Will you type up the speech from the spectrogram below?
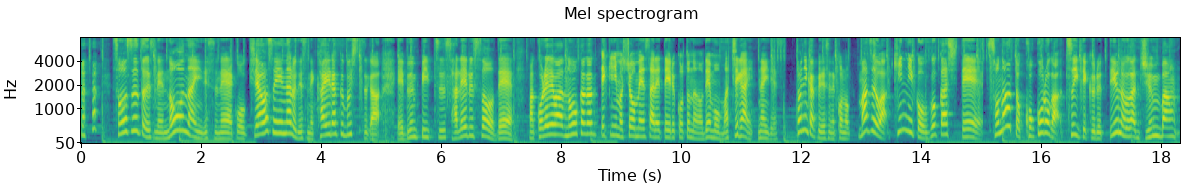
そうするとですね脳内にですねこう幸せになるですね快楽物質が、え分泌されるそうで、まあ、これは脳科学的にも証明されていることなのでもう間違いないです。とにかくですねこのまずは筋肉を動かしてその後心がついてくるっていうのが順番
